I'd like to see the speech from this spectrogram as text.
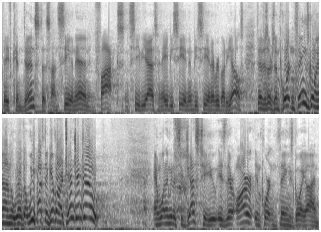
they've convinced us on CNN and Fox and CBS and ABC and NBC and everybody else that there's important things going on in the world that we have to give our attention to. And what I'm going to suggest to you is there are important things going on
